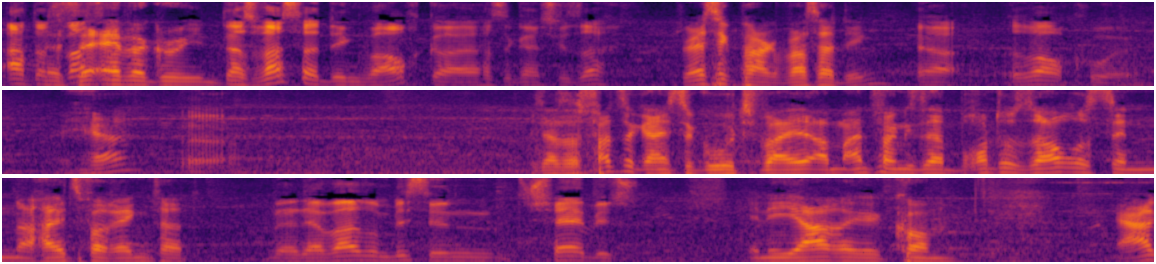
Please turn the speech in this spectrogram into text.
Ach, das, Das ist Wasser, der Evergreen. das Wasserding war auch geil, hast du gar nicht gesagt. Jurassic Park Wasserding. Ja, das war auch cool. Ja? Ja. Das fandst du gar nicht so gut, weil am Anfang dieser Brontosaurus den Hals verrenkt hat. Der, der war so ein bisschen schäbig. in die Jahre gekommen. Ja,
